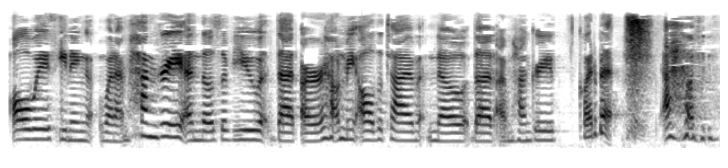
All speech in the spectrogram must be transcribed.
always eating when I'm hungry. And those of you that are around me all the time know that I'm hungry quite a bit. Um,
